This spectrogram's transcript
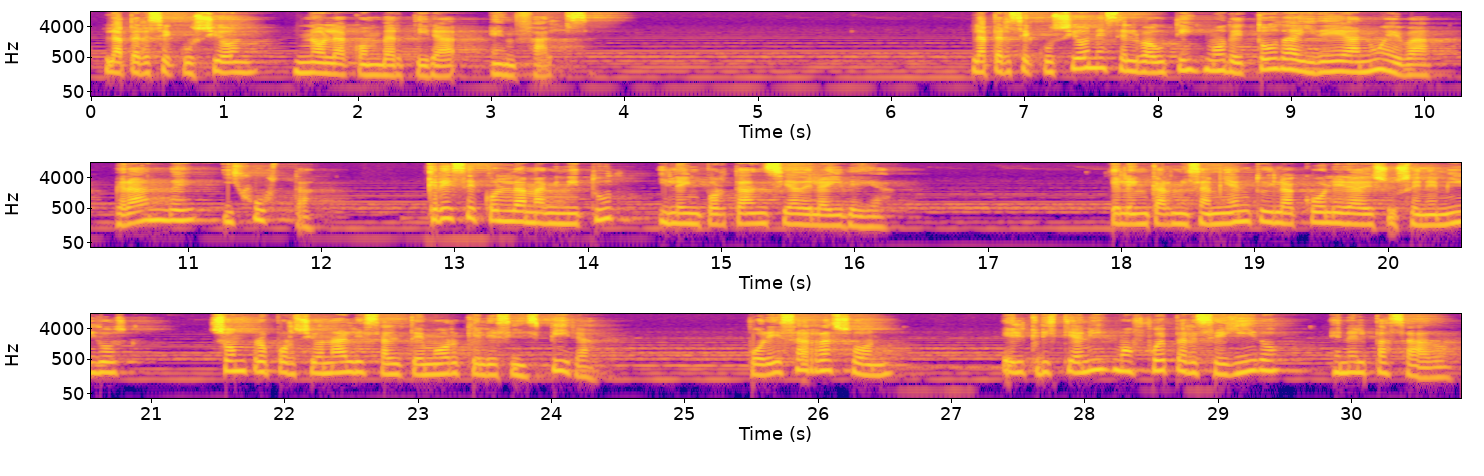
la persecución no la convertirá en falsa. La persecución es el bautismo de toda idea nueva, grande y justa. Crece con la magnitud y la importancia de la idea. El encarnizamiento y la cólera de sus enemigos son proporcionales al temor que les inspira. Por esa razón, el cristianismo fue perseguido en el pasado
